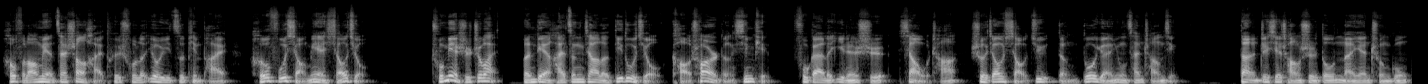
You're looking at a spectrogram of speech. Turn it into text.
和府捞面在上海推出了又一子品牌“和府小面小酒”。除面食之外，门店还增加了低度酒、烤串等新品，覆盖了一人食、下午茶、社交小聚等多元用餐场景。但这些尝试都难言成功。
